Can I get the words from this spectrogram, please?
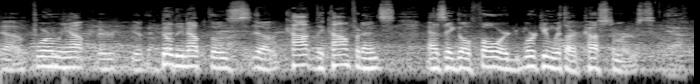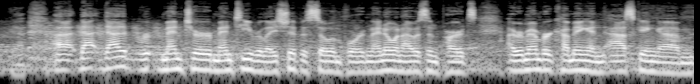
uh, forming up or building up those con- the confidence as they go forward, working with our customers. Yeah, yeah. Uh, that that mentor mentee relationship is so important. I know when I was in parts, I remember coming and asking um,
